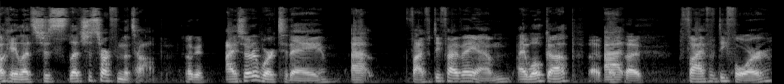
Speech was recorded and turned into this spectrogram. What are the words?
okay, let's just let's just start from the top. Okay. I started work today at 5:55 a.m. I woke up Five, oh at five, five. 5:54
